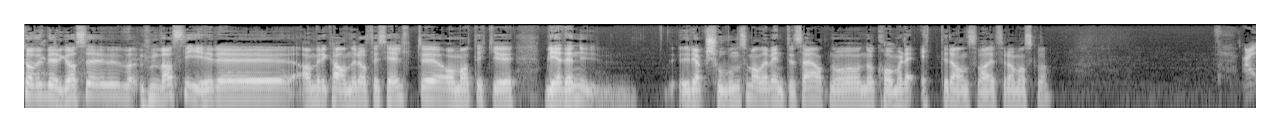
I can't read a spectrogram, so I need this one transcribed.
Tove Bjørgaas, hva, sier eh, amerikanere offisielt eh, om at det ikke ble den reaksjonen som alle ventet seg, at nå, nå kommer det et eller annet svar fra Moskva? Nei,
